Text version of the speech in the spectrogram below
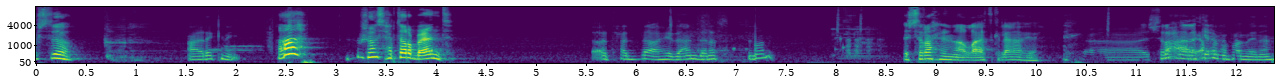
وش ذا؟ عاركني. ها؟ شلون سحبت أربعة أنت؟ أتحداه إذا عنده نفس اللون اشرح لنا الله يعطيك العافية. آه، اشرح لنا كيف؟ إحنا فاهمينه.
